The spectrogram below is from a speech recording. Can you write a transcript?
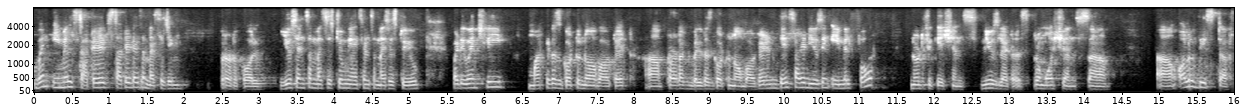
when email started, it started as a messaging protocol. You send some message to me, I send some message to you. But eventually, marketers got to know about it, uh, product builders got to know about it, and they started using email for notifications, newsletters, promotions, uh, uh, all of these stuff.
